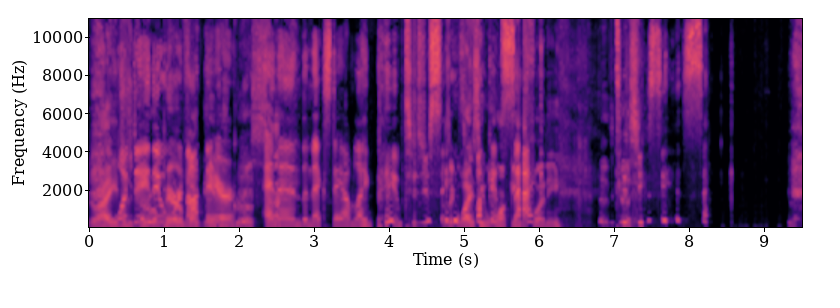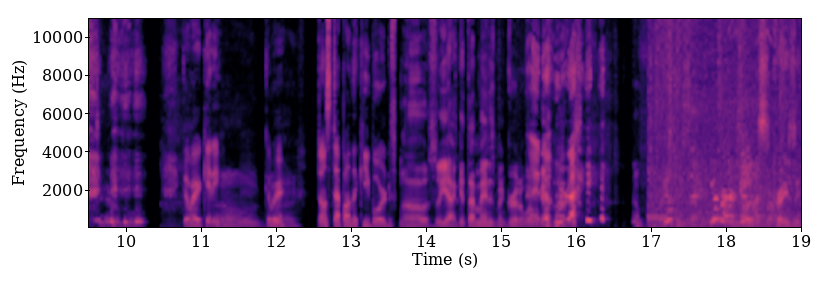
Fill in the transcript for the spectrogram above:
Right? He One just day grew they a pair were of not fuck- he there, grew a sack. And then the next day, I'm like, babe, did you see? I was like, his why is he walking sack? funny? Did you see his sack? terrible. Come here, kitty. Oh, Come here. Don't step on the keyboard. Oh, so yeah, get that management his McGriddle. What I we know, got next? right? You heard me. This is crazy.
